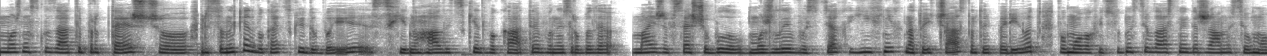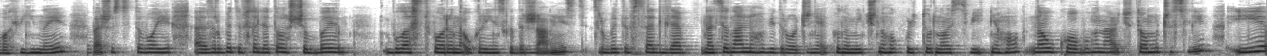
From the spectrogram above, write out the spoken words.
можна сказати про те, що представники адвокатської доби, східногалицькі адвокати, вони зробили майже все, що було в можливостях їхніх на той час, на той період, в умовах відсутності власної державності, в умовах війни Першої світової, зробити все для того, щоби була створена українська державність, зробити все для національного відродження, економічного, культурного, освітнього, наукового, навіть в тому числі, і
